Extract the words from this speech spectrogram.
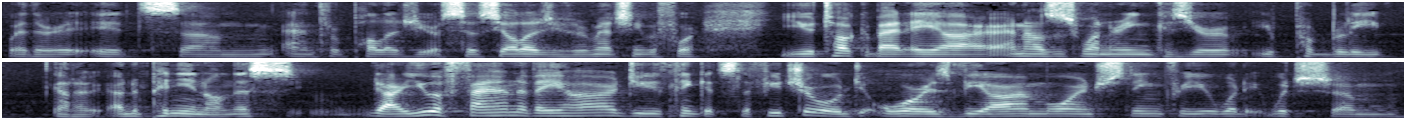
whether it's um, anthropology or sociology, as we were mentioning before, you talk about AR, and I was just wondering because you're you're probably got a, an opinion on this. Are you a fan of AR? Do you think it's the future, or or is VR more interesting for you? What which um,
